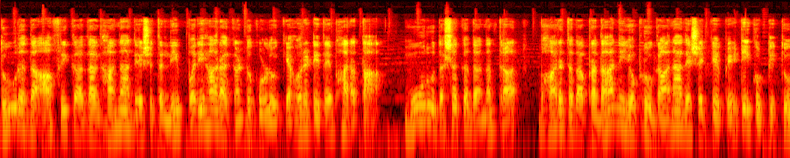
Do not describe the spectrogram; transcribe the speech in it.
ದೂರದ ಆಫ್ರಿಕಾದ ಘಾನಾ ದೇಶದಲ್ಲಿ ಪರಿಹಾರ ಕಂಡುಕೊಳ್ಳೋಕೆ ಹೊರಟಿದೆ ಭಾರತ. ಮೂರು ದಶಕದ ನಂತರ ಭಾರತದ ಪ್ರಧಾನಿಯೊಬ್ರು ಘಾನಾ ದೇಶಕ್ಕೆ ಭೇಟಿ ಕೊಟ್ಟಿದ್ದು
